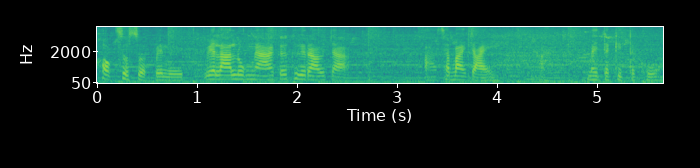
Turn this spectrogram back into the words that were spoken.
คอกสดๆไปเลย เวลาลงนาก็คือเราจะสบายใจไม่ตะกิดตะขวง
